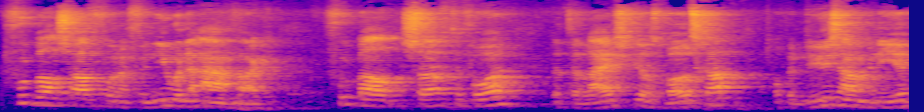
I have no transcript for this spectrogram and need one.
Voetbal zorgt voor een vernieuwende aanpak. Voetbal zorgt ervoor dat de lifeskills boodschap op een duurzame manier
